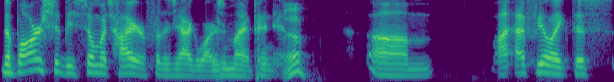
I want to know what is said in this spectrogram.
the bar should be so much higher for the Jaguars, in my opinion. yeah. um, I, I feel like this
